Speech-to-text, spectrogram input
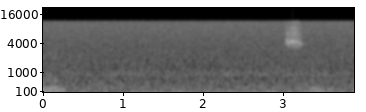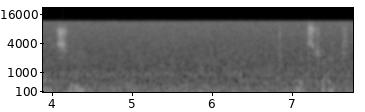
okay it's um, Apache let's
